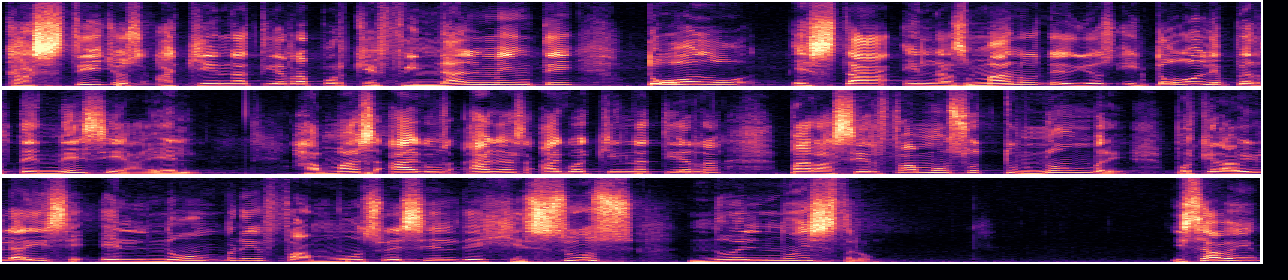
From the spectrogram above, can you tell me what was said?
castillos aquí en la tierra porque finalmente todo está en las manos de Dios y todo le pertenece a Él. Jamás hagas, algo aquí en la tierra para hacer famoso tu nombre, porque la Biblia dice, el nombre famoso es el de Jesús, no el nuestro. Y sabe,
